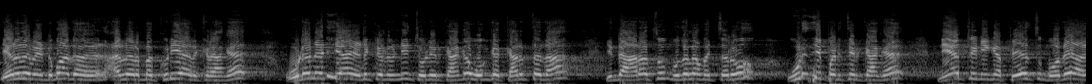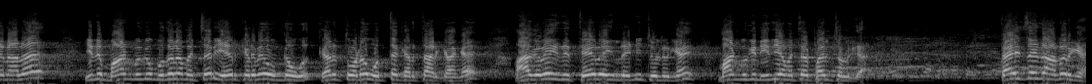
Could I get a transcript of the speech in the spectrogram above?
எழுத வேண்டுமோ அது அதுல ரொம்ப குறியா இருக்கிறாங்க. உடனடியா எடுக்கணும்னு சொல்லியிருக்காங்க. உங்க கருத்தை தான் இந்த அரசும் முதலமைச்சரும் உறுதிப்படுத்தியிருக்காங்க. நேற்று நீங்க பேசும்போதே அதனால இது மாண்புமிகு முதலமைச்சர் ஏற்கனவே உங்க ஒ- கருத்தோட ஒத்த கருத்தா இருக்காங்க. ஆகவே இது தேவையில்லைன்னு சொல்லிருக்கேன் மாண்புமிகு நிதி அமைச்சர் பதில் சொல்லுங்க. தயவு செய்து அமருங்க.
